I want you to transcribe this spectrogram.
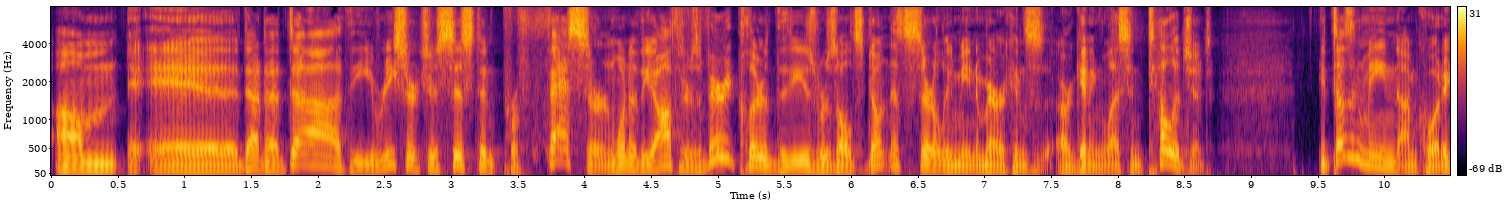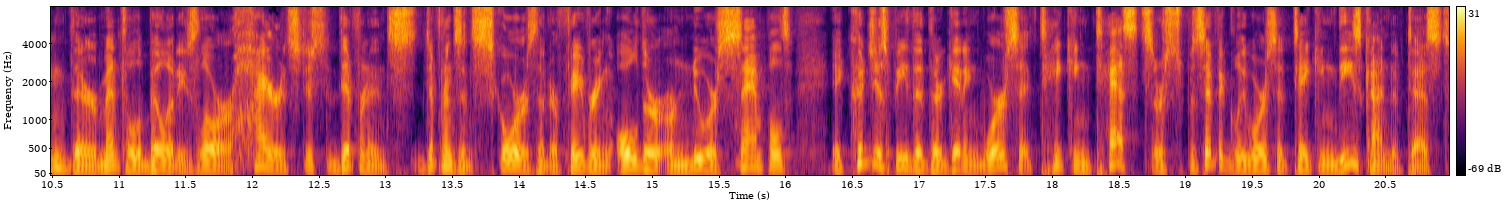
Um, eh, da da da. The research assistant professor and one of the authors very clear that these results don't necessarily mean Americans are getting less intelligent. It doesn't mean I'm quoting their mental abilities lower or higher. It's just a difference difference in scores that are favoring older or newer samples. It could just be that they're getting worse at taking tests, or specifically worse at taking these kind of tests,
